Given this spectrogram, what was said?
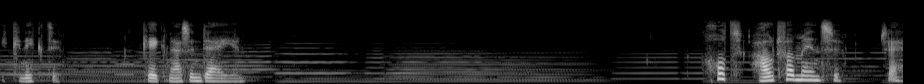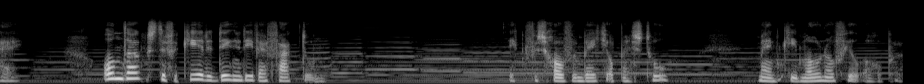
Ik knikte, keek naar zijn dijen. God houdt van mensen, zei hij, ondanks de verkeerde dingen die wij vaak doen. Ik verschoof een beetje op mijn stoel. Mijn kimono viel open.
